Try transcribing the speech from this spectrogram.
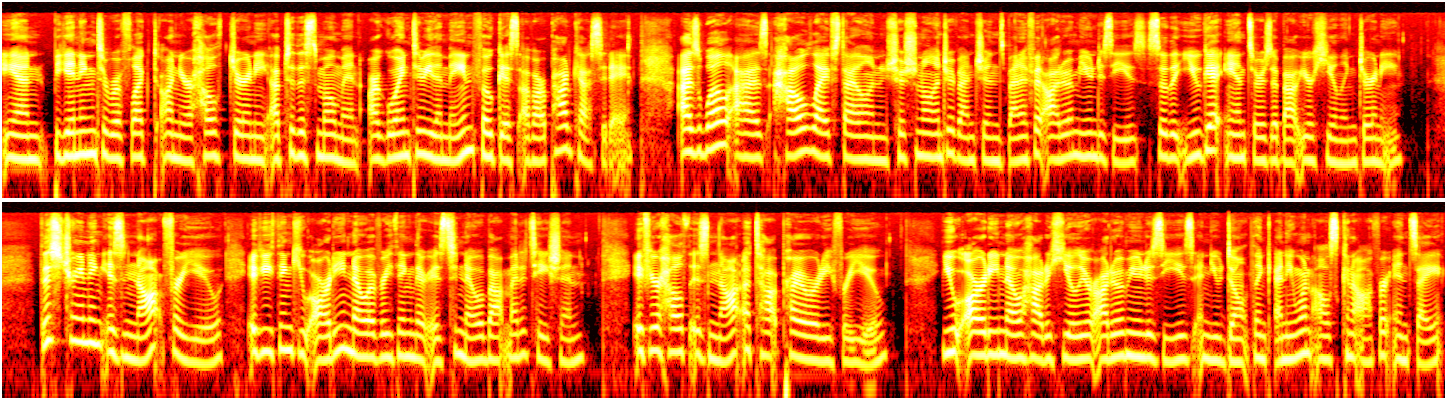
and beginning to reflect on your health journey up to this moment are going to be the main focus of our podcast today, as well as how lifestyle and nutritional interventions benefit autoimmune disease so that you get answers about your healing journey. This training is not for you if you think you already know everything there is to know about meditation, if your health is not a top priority for you, you already know how to heal your autoimmune disease and you don't think anyone else can offer insight,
